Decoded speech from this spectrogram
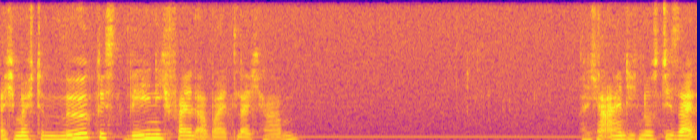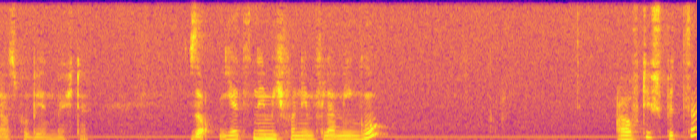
Ich möchte möglichst wenig Feilarbeit gleich haben, weil ich ja eigentlich nur das Design ausprobieren möchte. So, jetzt nehme ich von dem Flamingo auf die Spitze,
